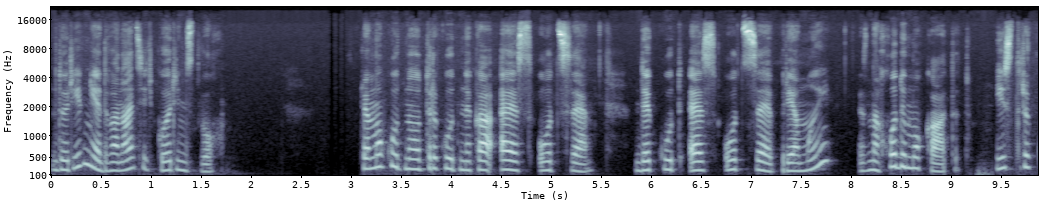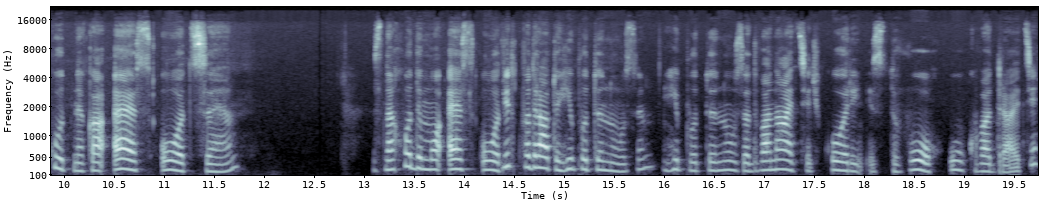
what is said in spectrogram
дорівнює 12 корінь з 2. Прямокутного трикутника SOC, де кут SOC прямий, знаходимо катет. Із трикутника SOC Знаходимо СО від квадрату гіпотенузи. Гіпотенуза 12 корінь із 2 у квадраті.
